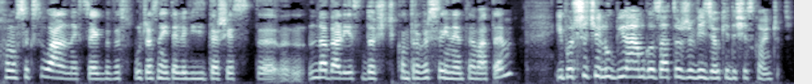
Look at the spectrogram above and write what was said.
homoseksualnych, co jakby we współczesnej telewizji też jest, nadal jest dość kontrowersyjnym tematem. I po trzecie lubiłam go za to, że wiedział, kiedy się skończyć.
